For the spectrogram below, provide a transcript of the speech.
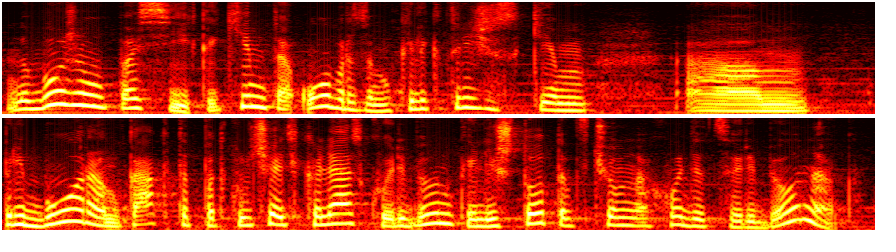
Но, боже упаси, каким-то образом к электрическим эм, приборам как-то подключать коляску ребенка или что-то, в чем находится ребенок –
